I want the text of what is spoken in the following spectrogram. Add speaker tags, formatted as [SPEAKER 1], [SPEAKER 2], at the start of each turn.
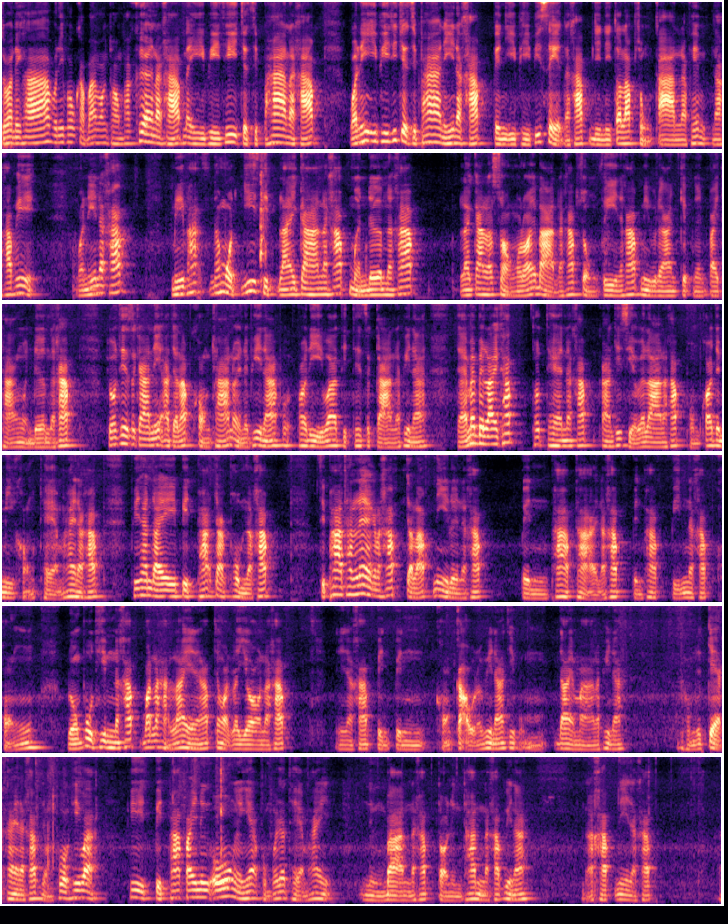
[SPEAKER 1] สวัสดีครับ วันนี้พบกับบ้านวังทองพักเครื่องนะครับ ใน EP ที่ 75 นะครับ วันนี้ EP ที่ 75 นี้นะครับ เป็น EP พิเศษนะครับยินดีต้อนรับสงการนะเพ่นะครับพี่วันนี้นะครับ มีพระทั้งหมด 20 รายการนะครับ เหมือนเดิมนะครับ รายการละ 200 บาทนะครับ ส่งฟรีนะครับ มีบริกาเก็บเงินปลายทางเหมือนเดิมนะครับช่วงเทศกาลนี้อาจจะรับของช้าหน่อยนะพี่นะพพอดีว่าติดเทศกาลนะพี่นะ แต่ไม่เป็นไรครับทดแทนนะครับ การที่เสียเวลานะครับ ผมก็จะมีของแถมให้นะครับ พี่ท่านใดปิดพระจากผมนะครับ15ท่านแรกนะครับ จะรับนี่เลยนะครับ เป็นภาพถ่ายนะครับ เป็นภาพปิ้นนะครับของหลวงปู่ทิมนะครับ วัดละหารไร่นะครับ จังหวัดระยองนะครับนี่นะครับเป็นเป็นของเก่านะพี่นะที่ผมได้มานะพี่นะ ผมจะแจกให้นะครับ อย่างพวกที่ว่าพี่ปิดพระไปหนึ่งองค์อย่างเงี้ย ผมก็จะแถมให้หนึ่งบานนะครับ ต่อหนึ่งท่านนะครับพี่นะ นะครับนี่นะครับ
